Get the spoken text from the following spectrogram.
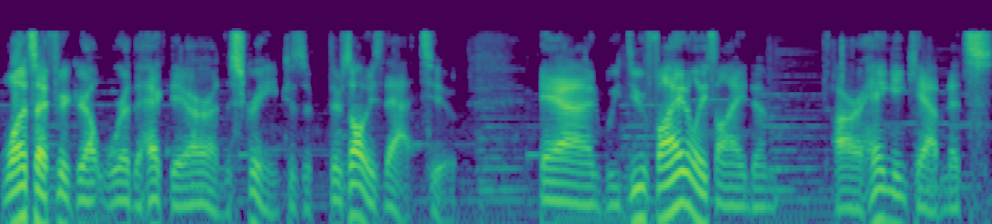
once I figure out where the heck they are on the screen, because there's always that too. And we do finally find them, our hanging cabinets,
